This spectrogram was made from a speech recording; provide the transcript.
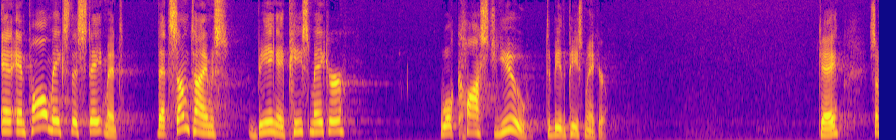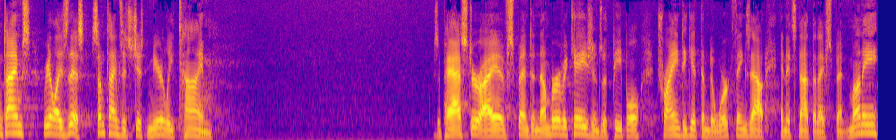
And, and Paul makes this statement that sometimes being a peacemaker will cost you to be the peacemaker. Okay? Sometimes, realize this, sometimes it's just merely time. As a pastor, I have spent a number of occasions with people trying to get them to work things out. And it's not that I've spent money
